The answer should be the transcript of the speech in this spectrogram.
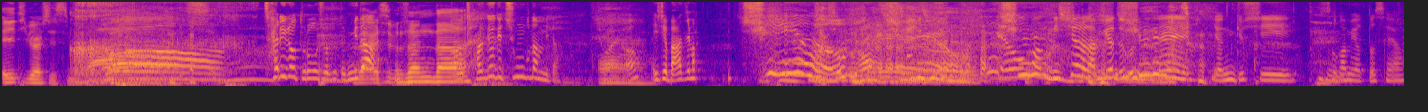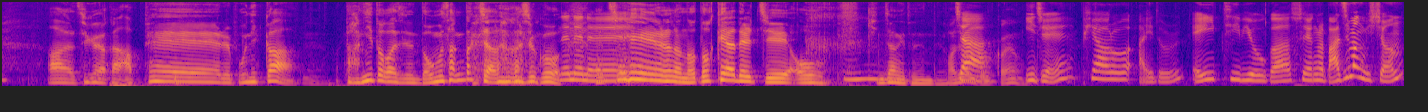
ATV 할 수 있습니다. 아, 자리로 들어오셔도 됩니다. 감사합니다. 어, 자격이 충분합니다. 좋아요. 이제 마지막 치유 치유 미션을 남겨두고 있는데 연규 씨 소감이 어떠세요? 아 지금 약간 앞에를 보니까 난이도가 지금 너무 상당치 않아가지고 네네네. 칠은 어떻게 해야 될지 어우 긴장이 되는데요. 마지막 자, 뭘까요? 이제 피아로 아이돌 ATBO가 수행할 마지막 미션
